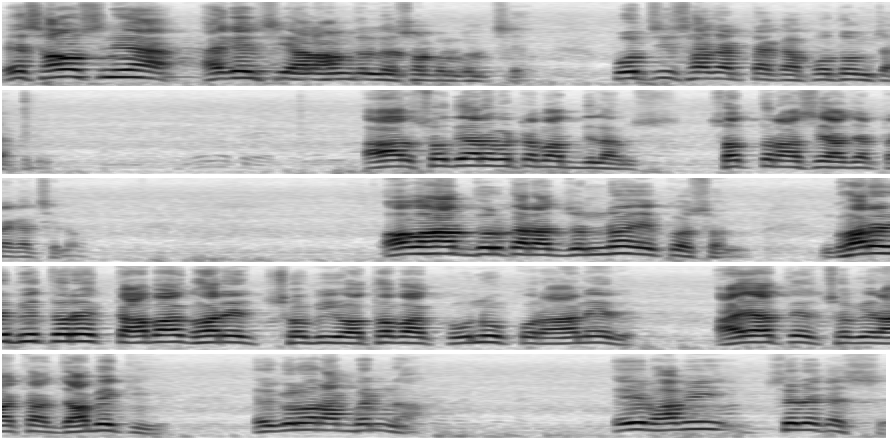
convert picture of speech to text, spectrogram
এ সাহস নিয়ে আগেছি আলহামদুলিল্লাহ, সফল করছে পঁচিশ হাজার টাকা প্রথম চাকরি। আর সৌদি আরবেরটা বাদ দিলাম। সত্তর আশি হাজার টাকা ছিল। অভাব দূর করার জন্য এ কৌশল। ঘরের ভিতরে কাবা ঘরের ছবি অথবা কোনো কোরআনের আয়াতের ছবি রাখা যাবে কি? এগুলো রাখবেন না। এইভাবেই সেরে গেছে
